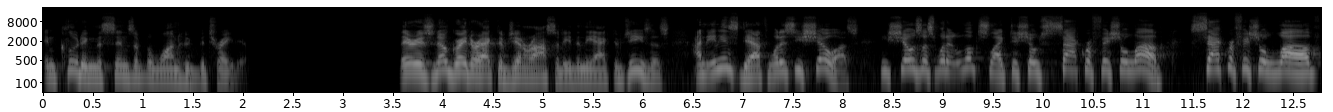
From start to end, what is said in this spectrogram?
including the sins of the one who'd betrayed him. There is no greater act of generosity than the act of Jesus. And in his death, what does he show us? He shows us what it looks like to show sacrificial love. Sacrificial love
